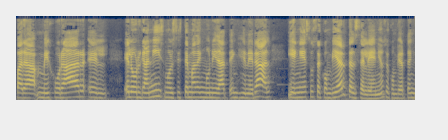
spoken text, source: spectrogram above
para mejorar el, el organismo, el sistema de inmunidad en general y en eso se convierte el selenio, se convierte en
